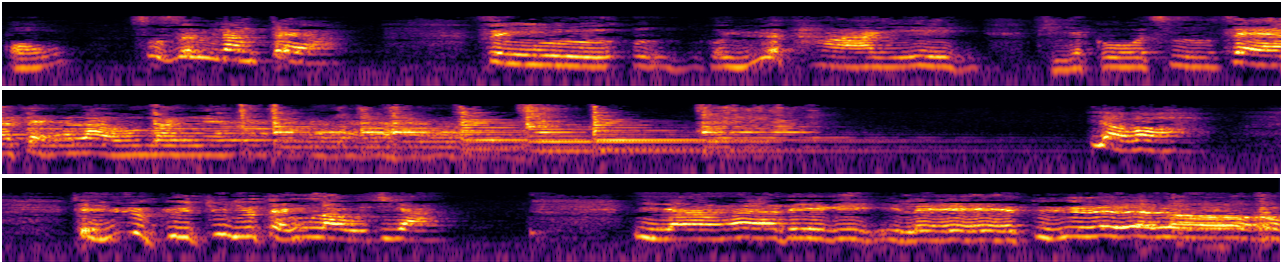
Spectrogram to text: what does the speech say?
哦，是怎样的啊？真个岳太爷提过子站在老门啊！呀哇，这玉哥就等老爷，你呀得给来管喽！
